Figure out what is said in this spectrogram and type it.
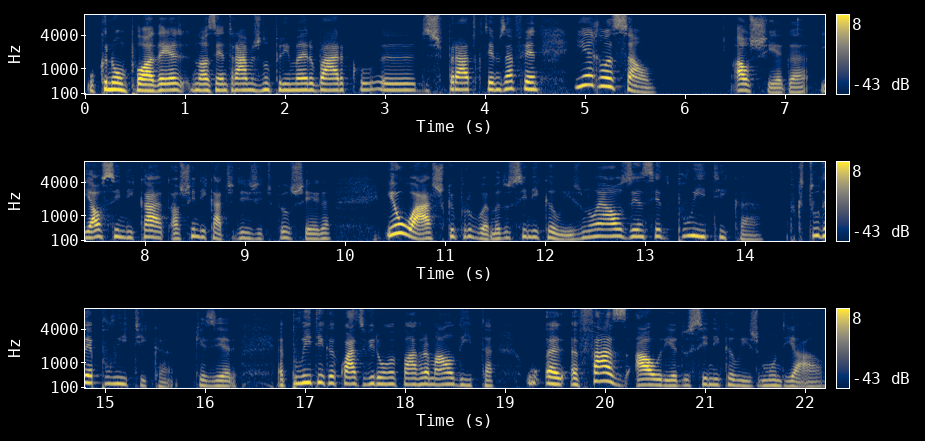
o que não pode é nós entrarmos no primeiro barco uh, desesperado que temos à frente. E em relação ao Chega e ao sindicato, aos sindicatos dirigidos pelo Chega, eu acho que o problema do sindicalismo não é a ausência de política, porque tudo é política. Quer dizer, a política quase virou uma palavra maldita. O, a, a, fase áurea do sindicalismo mundial,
